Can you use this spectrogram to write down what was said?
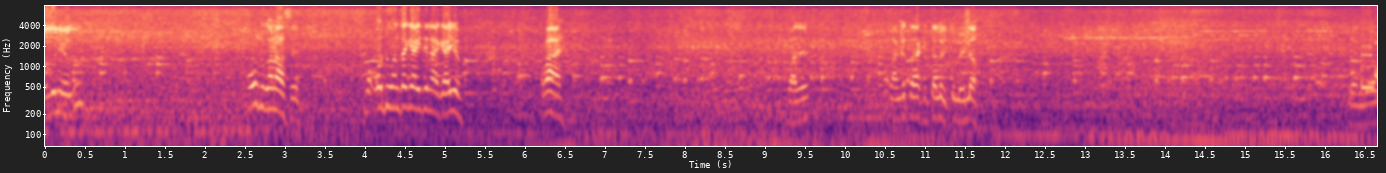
হগুনি হগু ও দোকান আছে ও দোকান থেকে আইতে না আইও বাই বাজে লাগে তারা কিতা লইতো লই ল বেঙ্গল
